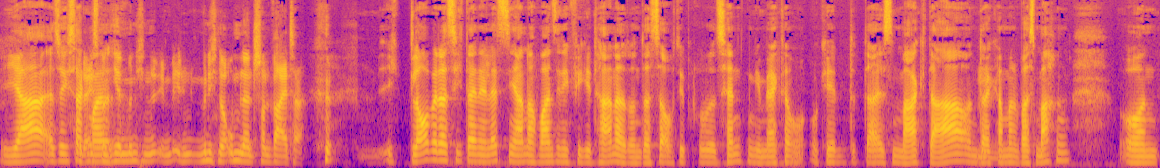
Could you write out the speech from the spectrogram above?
Ja, also ich sag Oder ist man mal, hier in München, im, im Münchner Umland schon weiter? ich glaube, dass sich da in den letzten Jahren noch wahnsinnig viel getan hat und dass auch die Produzenten gemerkt haben, okay, da ist ein Markt da und da kann man was machen. Und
